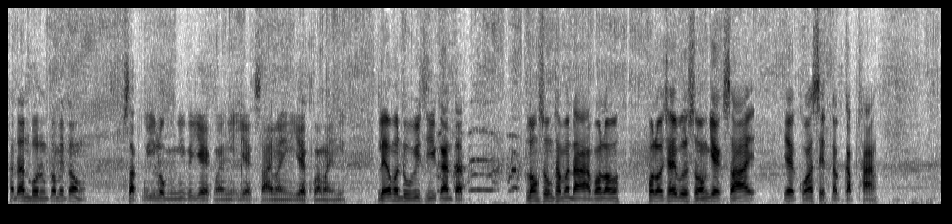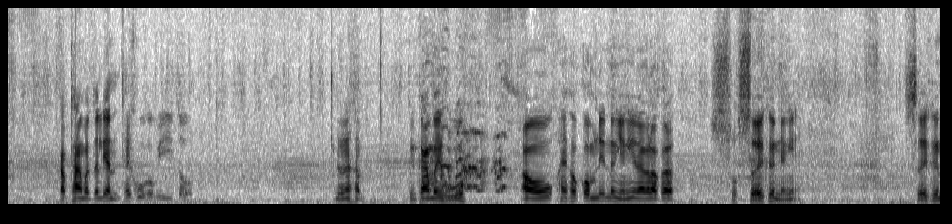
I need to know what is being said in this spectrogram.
ถ้าด้านบนก็ไม่ต้องสักหวีลงอย่างนี้ก็แยกมาอย่างนี้แยกซ้ายมาอย่างนี้แยกขวามาอย่างนี้ แล้วมาดูวิธีการตัด ลองทรงธรรมดาพอเราพอเราใช้เบอร์สองแยกซ้าย แยกขวาเสร็จแล้วกลับทาง กลับทางแบตเตอรี่ยนใช้คู่กับวีอีโต้ดูนะครับถึงกลางใบหู เอาให้เขาก้มนิดนึงอย่างนี้แล้วเราก็สุดเสยขึ้นอย่างนี้ เสยขึ้น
